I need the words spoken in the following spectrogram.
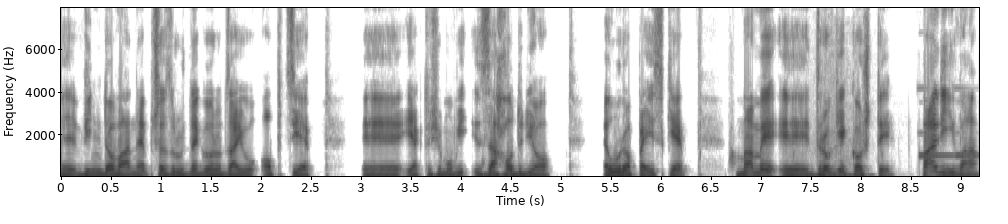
y, windowane przez różnego rodzaju opcje, y, jak to się mówi, zachodnioeuropejskie. Mamy y, drogie koszty paliwa,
